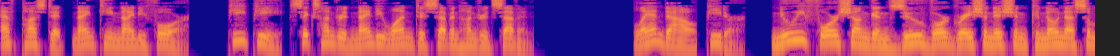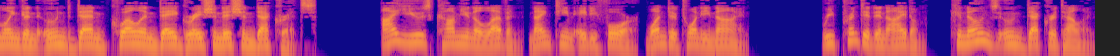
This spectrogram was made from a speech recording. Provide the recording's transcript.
F. Pustet, 1994. pp. 691–707. Landau, Peter. Neue Forschungen zu Vorgratianischen Kanonessammlungen und den Quellen des Gratianischen Dekrets. Ius Commune 11 1984, 1–29. Reprinted in item. Kanones und Dekretalen.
